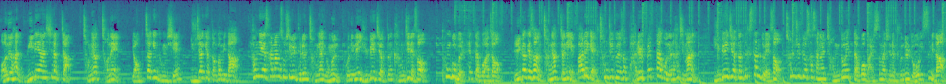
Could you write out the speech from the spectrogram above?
어느 한 위대한 실학자 정약 전에 역작인 동시에 유작이었던 겁니다. 형의 사망 소식을 들은 정약용은 본인의 유배지였던 강진에서 통곡을 했다고 하죠. 일각에선 정약전이 빠르게 천주교에서 발을 뺐다고는 하지만 유배지였던 흑산도에서 천주교 사상을 전도했다고 말씀하시는 분들도 있습니다.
